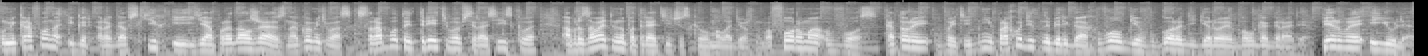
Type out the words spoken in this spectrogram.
У микрофона Игорь Роговских, и я продолжаю знакомить вас с работой третьего Всероссийского образовательно-патриотического молодежного форума ВОЗ, который в эти дни проходит на берегах Волги в городе-герое Волгограде. 1 июля,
